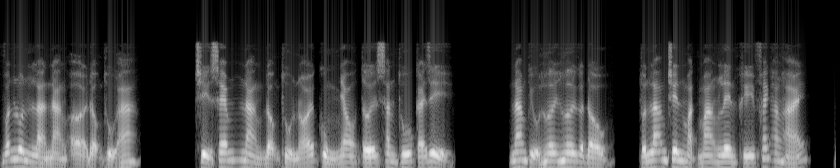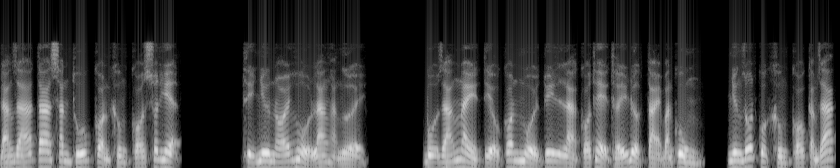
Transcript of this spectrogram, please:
Vẫn luôn là nàng ở động thủ A. Chỉ xem nàng động thủ nói cùng nhau tới săn thú cái gì. Nam cửu hơi hơi gật đầu, tuấn lãng trên mặt mang lên khí phách hăng hái, đáng giá ta săn thú còn không có xuất hiện. Thì như nói hổ lang hạng người. Bộ dáng này tiểu con mồi tuy là có thể thấy được tài bắn cung, nhưng rốt cuộc không có cảm giác.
